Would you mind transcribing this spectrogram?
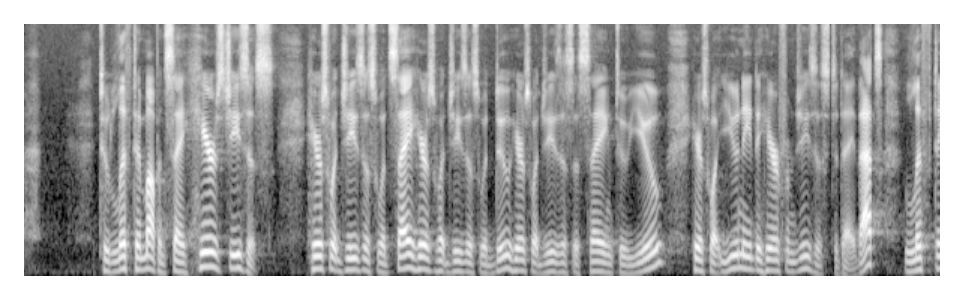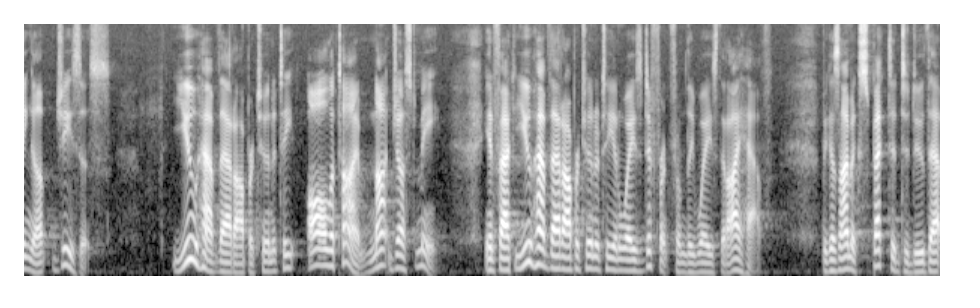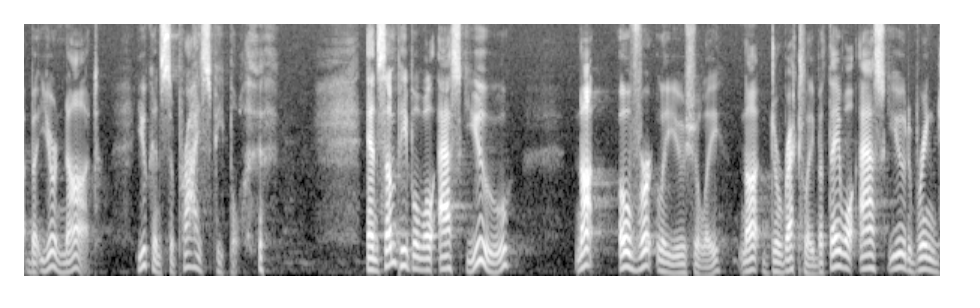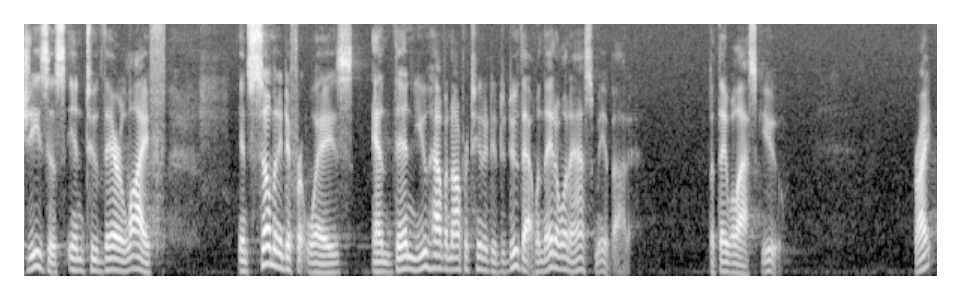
to lift him up and say, Here's Jesus. Here's what Jesus would say. Here's what Jesus would do. Here's what Jesus is saying to you. Here's what you need to hear from Jesus today. That's lifting up Jesus. You have that opportunity all the time, not just me. In fact, you have that opportunity in ways different from the ways that I have. Because I'm expected to do that, but you're not. You can surprise people. And some people will ask you, not overtly usually, not directly, but they will ask you to bring Jesus into their life in so many different ways, and then you have an opportunity to do that when they don't want to ask me about it. But they will ask you. Right?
